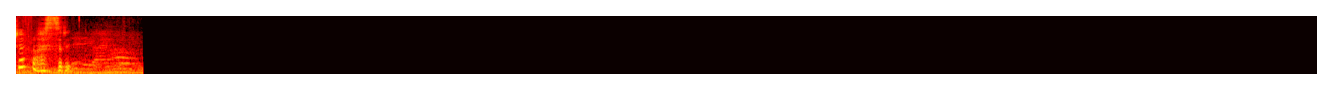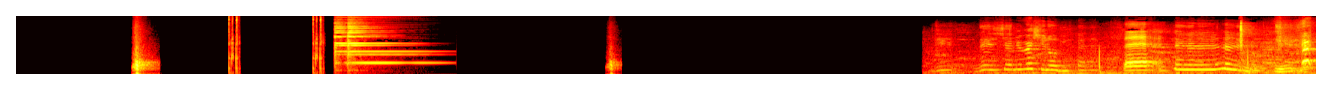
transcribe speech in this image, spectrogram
Sure, I said. This generation will be fair. fẹ́ẹ́.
